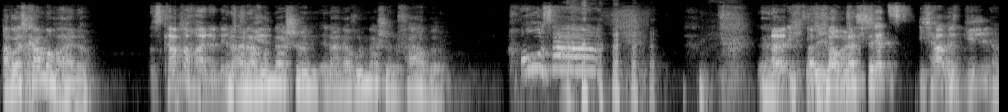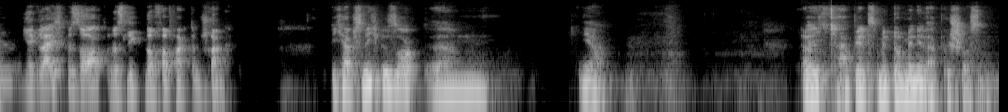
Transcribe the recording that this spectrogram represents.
Aber es kam noch eine. Es kam noch eine. In einer wunderschönen, in einer wunderschönen Farbe. Rosa! Äh, Äh, ich, ich, ich glaube, das jetzt, ich habe Ja. Gilden mir gleich besorgt und es liegt noch verpackt im Schrank. ich habe es nicht besorgt. Ähm, ja. Weil ich habe jetzt mit Dominion abgeschlossen.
